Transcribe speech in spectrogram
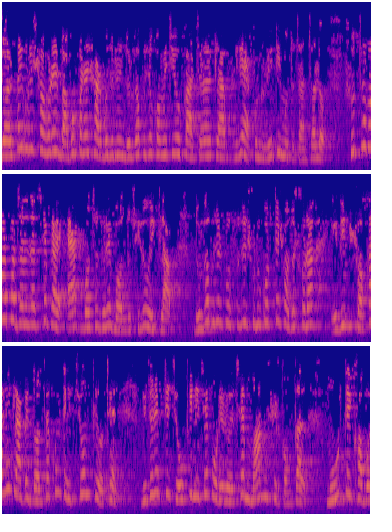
জলপাইগুড়ি শহরের বাবুপাড়া সার্বজনীন দুর্গাপুজো কমিটি ও কার্যালয় ক্লাব ঘিরে এখন রীতিমতো চাঞ্চল্য। সূত্র মারফত জানা যাচ্ছে, প্রায় এক বছর ধরে বন্ধ ছিল ওই ক্লাব। দুর্গাপুজোর প্রস্তুতি শুরু করতে সদস্যরা এদিন সকালে ক্লাবের দরজা খুলতেই চমকে ওঠেন। ভিতরে একটি চৌকি নিচে পড়ে রয়েছে মানুষের কঙ্কাল। মুহূর্তে খবর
